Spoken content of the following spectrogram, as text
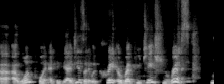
Uh, at one point, I think the idea is that it would create a reputation risk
